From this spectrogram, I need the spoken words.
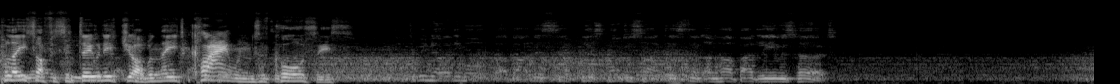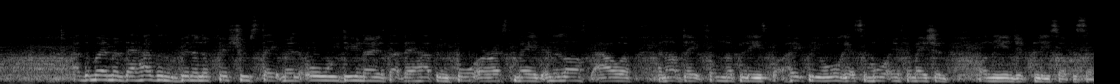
police officer doing his job, and these clowns of M25. caused. Do we know any more about this uh, police motorcyclist and, and how badly he was hurt? At the moment, there hasn't been an official statement. All we do know is that there have been four arrests made in the last hour. An update from the police, but hopefully we'll get some more information on the injured police officer.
